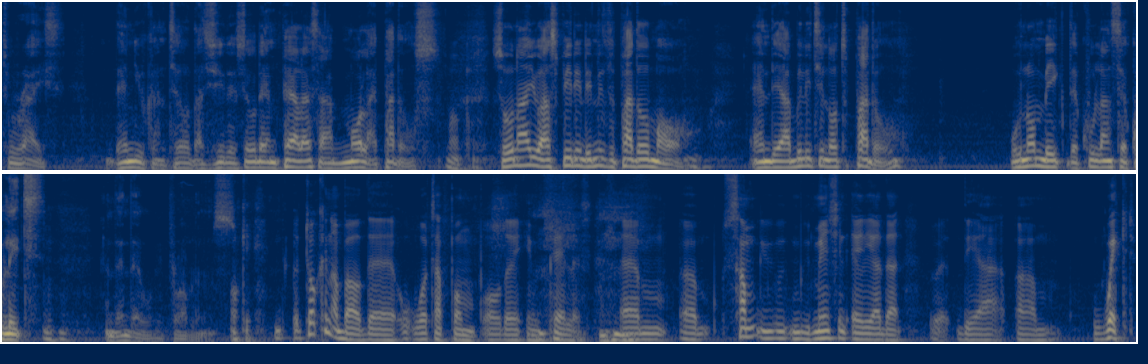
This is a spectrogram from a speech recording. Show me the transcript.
to rise. Then you can tell that you see, so the impellers are more like paddles. Okay. So now you are speeding, they need to paddle more. And the ability not to paddle will not make the coolant circulate. And then there will be problems. Okay. Talking about the water pump or the impellers, um, um, some you, you mentioned earlier that uh, they are um, worked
